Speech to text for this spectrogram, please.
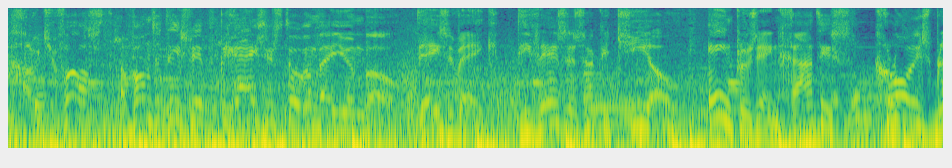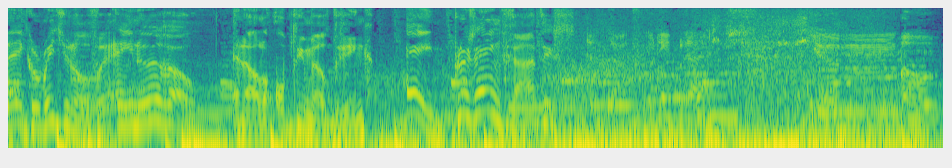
Houd je vast, want het is weer prijzenstorm bij Jumbo. Deze week diverse zakken Chio. 1 plus 1 gratis. Glorious Blake Original voor 1 euro. En alle Optimal drink 1 plus 1 gratis. En dank voor die prijs. Jumbo.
